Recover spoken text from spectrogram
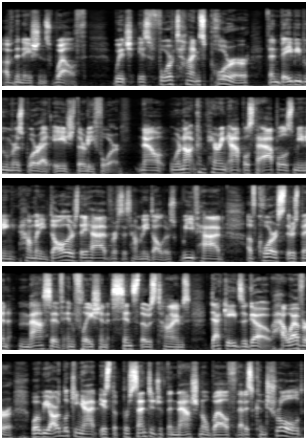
of the nation's wealth which is four times poorer than baby boomers were at age 34. Now, we're not comparing apples to apples, meaning how many dollars they had versus how many dollars we've had. Of course, there's been massive inflation since those times decades ago. However, what we are looking at is the percentage of the national wealth that is controlled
